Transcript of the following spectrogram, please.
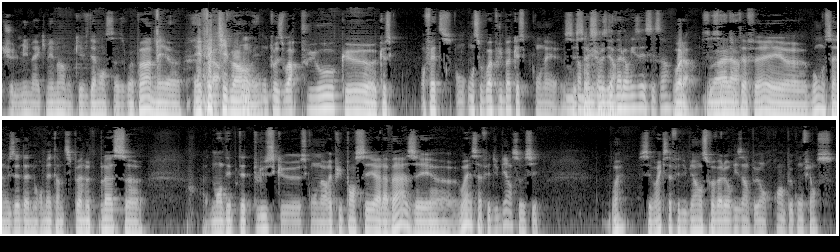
Je le mime avec mes mains, donc évidemment ça se voit pas, mais euh, Effectivement, on, oui. on peut se voir plus haut que que ce. En fait, on, on se voit plus bas que ce qu'on est. C'est ça que je veux se dire. dévaloriser, c'est ça? Voilà, c'est Voilà. ça tout à fait. Et euh, bon, ça nous aide à nous remettre un petit peu à notre place, euh, à demander peut-être plus que ce qu'on aurait pu penser à la base. Et euh, ouais, ça fait du bien, ça aussi. Ouais, c'est vrai que ça fait du bien. On se revalorise un peu, on reprend un peu confiance.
